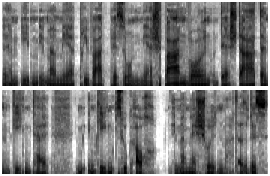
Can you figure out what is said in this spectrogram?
ähm, eben immer mehr Privatpersonen mehr sparen wollen und der Staat dann im Gegenteil, im, im Gegenzug auch immer mehr Schulden macht. Also das,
